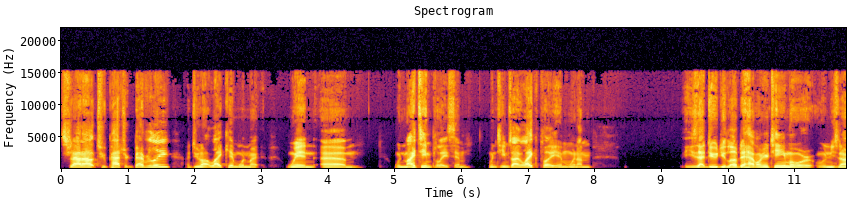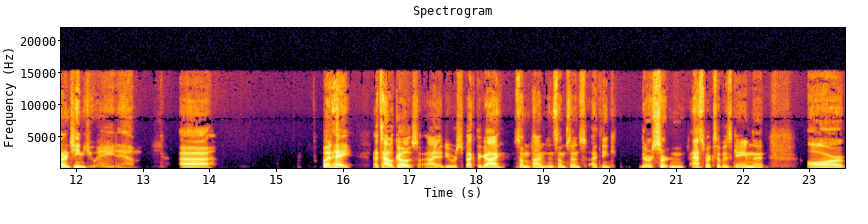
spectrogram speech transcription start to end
Shout out to Patrick Beverley. I do not like him when my when um when my team plays him, when teams I like play him, when I'm he's that dude you love to have on your team, or when he's not on your team, you hate him. Uh but hey, that's how it goes. I, do respect the guy sometimes in some sense. I think there are certain aspects of his game that are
